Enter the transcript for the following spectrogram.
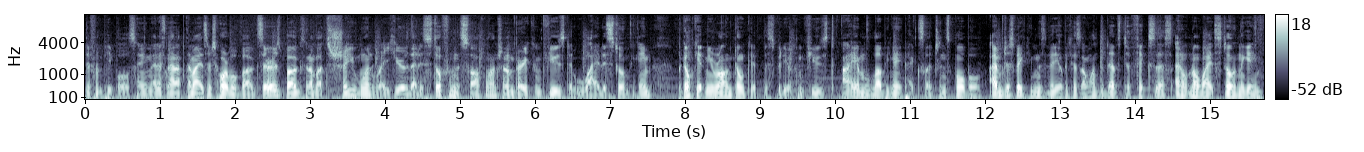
different people saying that it's not optimized, there's horrible bugs. There is bugs and I'm about to show you one right here that is still from the soft launch and I'm very confused at why it is still in the game. But don't get me wrong, don't get this video confused. I am loving Apex Legends Mobile. I'm just making this video because I want the devs to fix this. I don't know why it's still in the game.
